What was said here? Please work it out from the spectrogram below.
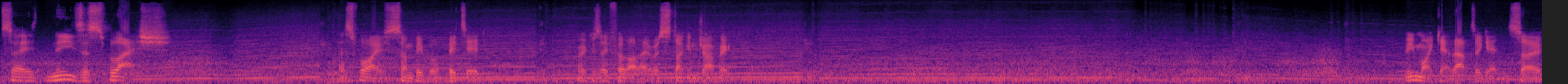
So it needs a splash. That's why some people pitted. Because they felt like they were stuck in traffic. We might get lapped again, so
